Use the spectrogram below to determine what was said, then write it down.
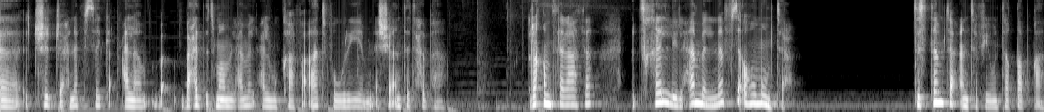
أه تشجع نفسك على بعد إتمام العمل على مكافآت فورية من أشياء أنت تحبها. رقم ثلاثة تخلي العمل نفسه هو ممتع. تستمتع أنت فيه وأنت تطبقه.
